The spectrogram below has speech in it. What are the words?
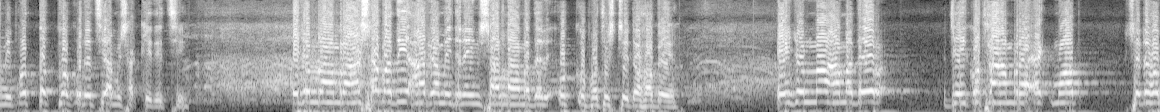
আমি প্রত্যক্ষ করেছি, আমি সাক্ষী দিচ্ছি। এজন্য আমরা আশাবাদী আগামী দিনে ইনশাল্লাহ আমাদের ঐক্য প্রতিষ্ঠিত হবে। এই জন্য আমাদের যেই কথা আমরা একমত, সেটা হলো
